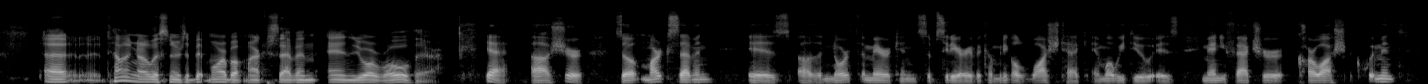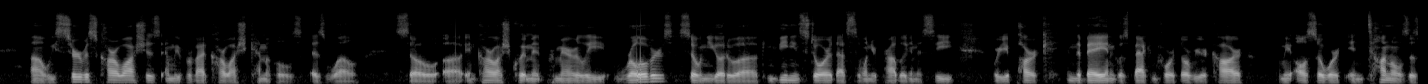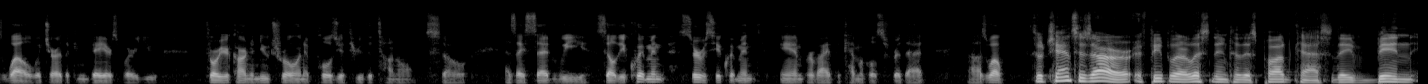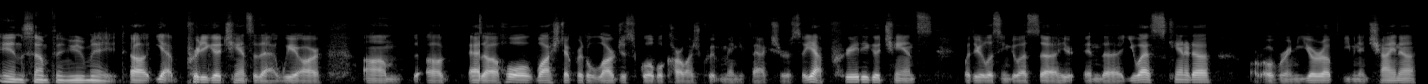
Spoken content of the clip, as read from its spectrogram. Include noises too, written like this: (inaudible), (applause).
uh, telling our listeners a bit more about Mark Seven and your role there. Yeah, uh, sure. So Mark Seven is uh, the North American subsidiary of a company called WashTec, and what we do is manufacture car wash equipment. Uh, we service car washes, and we provide car wash chemicals as well. So uh, in car wash equipment, primarily rollovers. So when you go to a convenience store, that's the one you're probably going to see where you park in the bay and it goes back and forth over your car. And we also work in tunnels as well, which are the conveyors where you throw your car into neutral and it pulls you through the tunnel. So as I said, we sell the equipment, service the equipment, and provide the chemicals for that uh, as well. So chances are, if people are listening to this podcast, they've been in something you made. Uh, yeah, pretty good chance of that. We are, um, uh, as a whole, WashTec, we're the largest global car wash equipment manufacturer. So yeah, pretty good chance whether you're listening to us uh, here in the U.S., Canada, or over in Europe, even in China.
